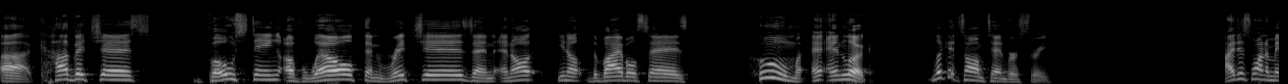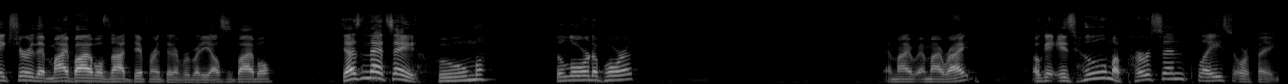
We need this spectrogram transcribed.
uh, covetous, boasting of wealth and riches and, and all, you know, the Bible says, whom, and, look, look at Psalm 10 verse 3. I just want to make sure that my Bible is not different than everybody else's Bible. Doesn't that say whom the Lord abhorreth? Am I, am I right? Okay, is whom a person, place, or thing?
